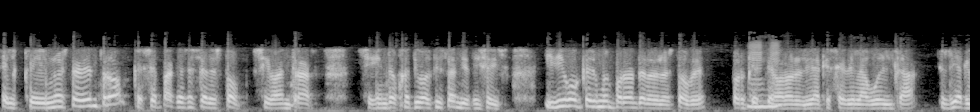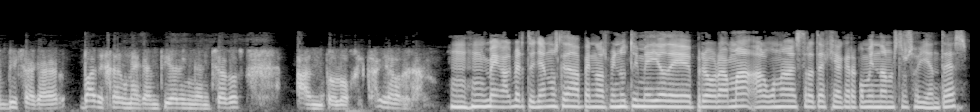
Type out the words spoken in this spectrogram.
El que no esté dentro, que sepa que ese es el stop, si va a entrar. Siguiente objetivo alcista en 16. Y digo que es muy importante lo del stop, ¿eh? porque este valor, el día que se dé la vuelta, el día que empiece a caer, va a dejar una cantidad de enganchados antológica, ya lo verán. Ujú. Venga, Alberto, ya nos queda apenas minuto y medio de programa. ¿Alguna estrategia que recomiendan nuestros oyentes?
